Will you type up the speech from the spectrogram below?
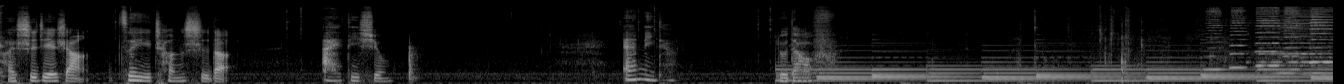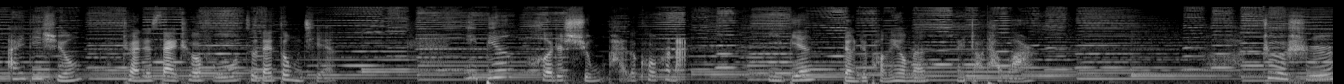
和世界上最诚实的。艾迪熊，安妮特，鲁道夫。艾迪熊穿着赛车服坐在洞前，一边喝着熊牌的可可奶，一边等着朋友们来找他玩。这时，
